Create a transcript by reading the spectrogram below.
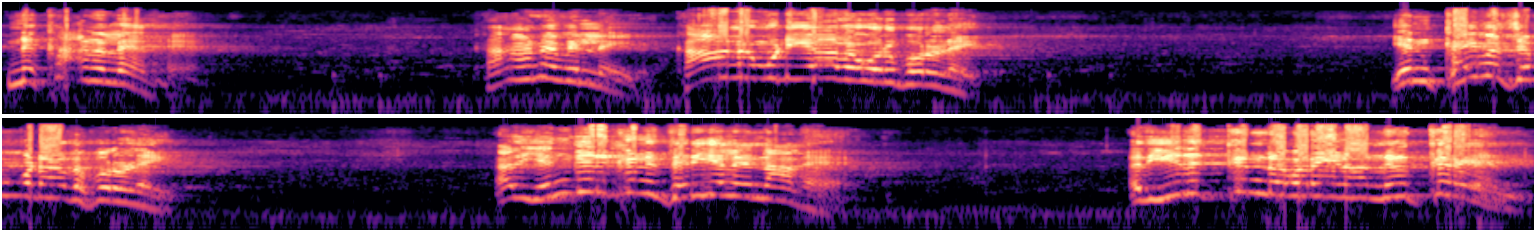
இன்னும் காணலை அதை. காணவில்லை. காண முடியாத ஒரு பொருளை. என் கைவசப்படாத பொருளை. அது எங்க இருக்குன்னு தெரியல என்னால. அது இருக்கின்ற வரை நான் நிற்கிறேன்.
